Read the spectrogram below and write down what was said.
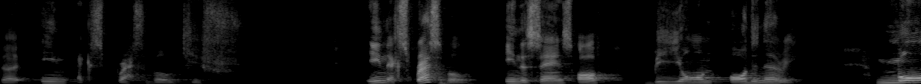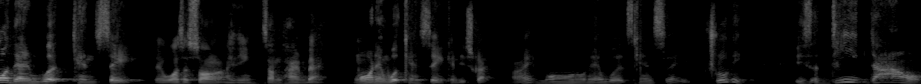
the inexpressible gift. Inexpressible in the sense of beyond ordinary, more than word can say. There was a song, I think, some time back. More than word can say can describe. All right, more than words can say. Truly, is a deep down,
